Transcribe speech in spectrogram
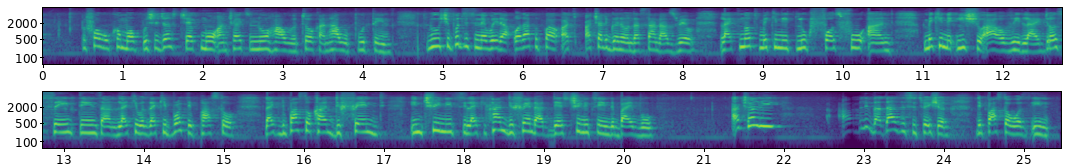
before we come up we should just check more and try to know how we talk and how we put things. We should put it in a way that other people are actually going to understand as well. Like not making it look forceful and making an issue out of it like just saying things and like he was like he brought the pastor. Like the pastor can't defend in trinity like he can't defend that there's trinity in the bible. Actually i believe that that's the situation the pastor was in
